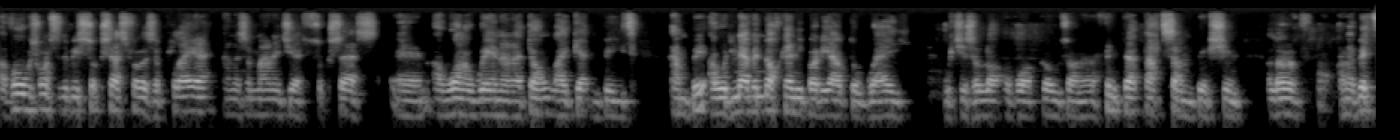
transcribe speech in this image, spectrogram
I've always wanted to be successful as a player and as a manager. Success. Um, I want to win, and I don't like getting beat. And be, I would never knock anybody out the way, which is a lot of what goes on. And I think that that's ambition. A lot of I'm a bit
